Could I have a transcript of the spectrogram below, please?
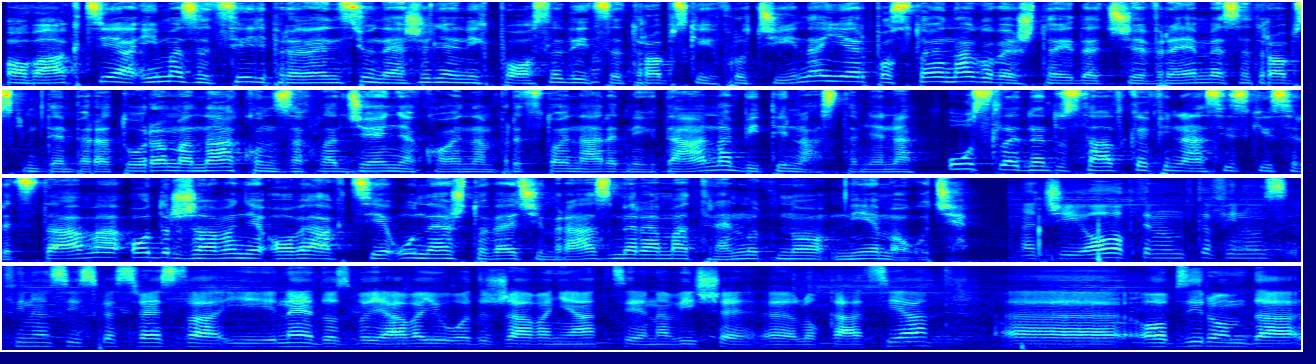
Ova akcija ima za cilj prevenciju neželjenih posljedica tropskih vrućina jer postoje nagoveštaj da će vreme sa tropskim temperaturama nakon zahlađenja koje nam predstoje narednih dana biti nastavljena. Usled nedostatka finansijskih sredstava, održavanje ove akcije u nešto većim razmerama trenutno nije moguće. Znači, ovog trenutka finansijska sredstva i ne dozvoljavaju održavanje akcije na više e, lokacija. E, obzirom da,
